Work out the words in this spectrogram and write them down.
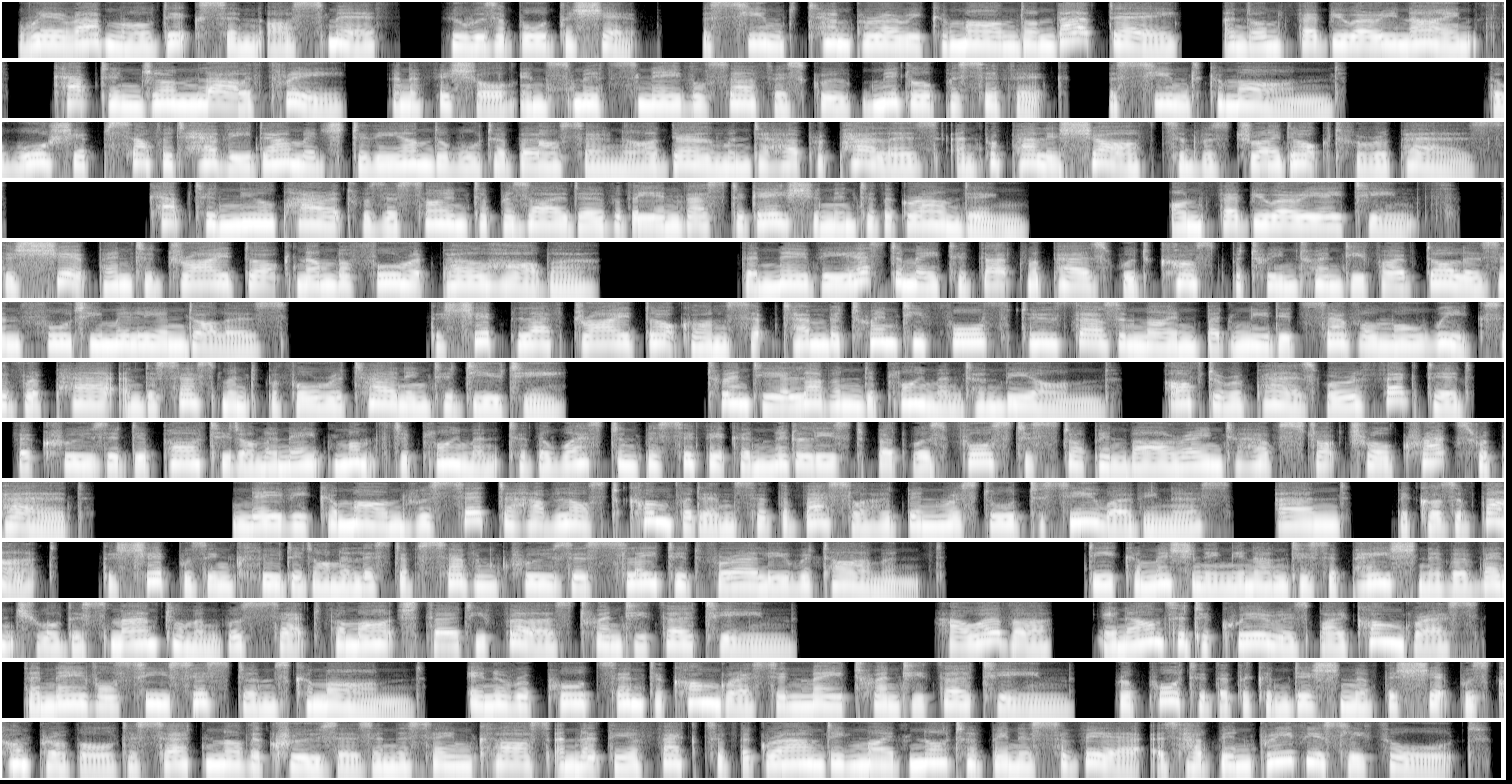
Rear Admiral Dixon R. Smith, who was aboard the ship, assumed temporary command on that day, and on February 9, Captain John Lauer III, an official in Smith's Naval Surface Group Middle Pacific, assumed command. The warship suffered heavy damage to the underwater bow sonar dome and to her propellers and propeller shafts and was dry docked for repairs. Captain Neil Parrott was assigned to preside over the investigation into the grounding. On February 18, the ship entered dry dock number 4 at Pearl Harbor. The Navy estimated that repairs would cost between $25 and $40 million. The ship left dry dock on September 24, 2009 but needed several more weeks of repair and assessment before returning to duty. 2011 deployment and beyond, after repairs were effected, the cruiser departed on an eight-month deployment to the Western Pacific and Middle East but was forced to stop in Bahrain to have structural cracks repaired. Navy Command was said to have lost confidence that the vessel had been restored to seaworthiness, and, because of that, the ship was included on a list of seven cruisers slated for early retirement. Decommissioning in anticipation of eventual dismantlement was set for March 31, 2013. However, in answer to queries by Congress, the Naval Sea Systems Command, in a report sent to Congress in May 2013, reported that the condition of the ship was comparable to certain other cruisers in the same class and that the effects of the grounding might not have been as severe as had been previously thought.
